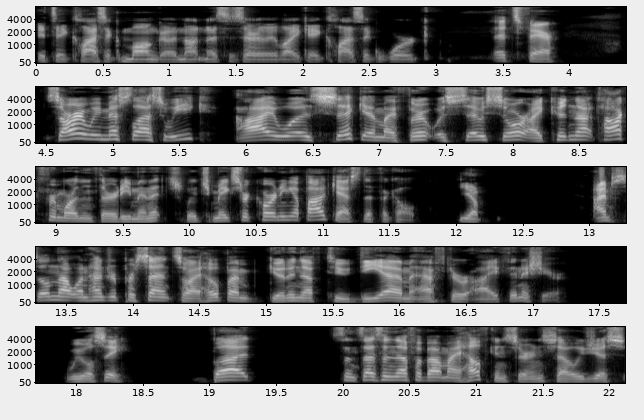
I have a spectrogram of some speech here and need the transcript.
it's a classic manga, not necessarily like a classic work. that's fair. Sorry we missed last week. I was sick and my throat was so sore I could not talk for more than 30 minutes, which makes recording a podcast difficult. Yep. I'm still not 100%, so I hope I'm good enough to DM after I finish here. We will see. But since that's enough about my health concerns, shall we just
